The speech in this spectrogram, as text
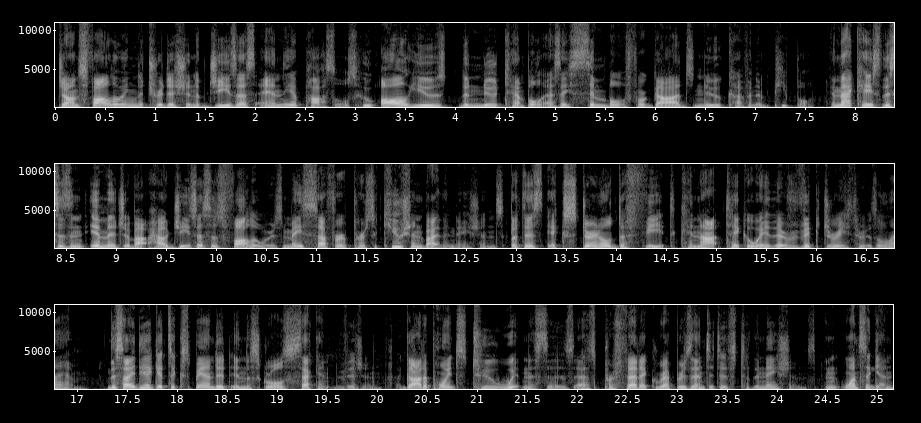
John's following the tradition of Jesus and the apostles, who all used the new temple as a symbol for God's new covenant people. In that case, this is an image about how Jesus' followers may suffer persecution by the nations, but this external defeat cannot take away their victory through the Lamb. This idea gets expanded in the scroll's second vision. God appoints two witnesses as prophetic representatives to the nations. And once again,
